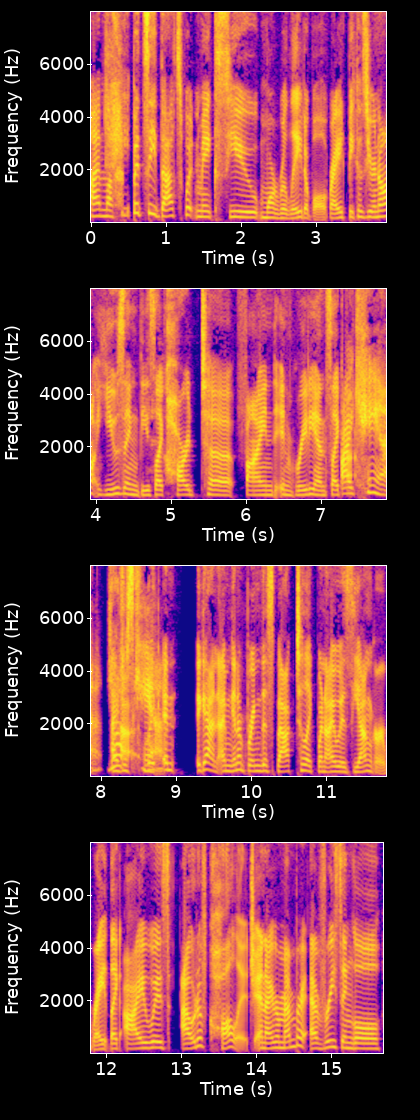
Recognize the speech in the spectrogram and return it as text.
I'm lucky. But see, that's what makes you more relatable, right? Because you're not using these like hard to find ingredients. Like I can't. I just can't. and again, I'm going to bring this back to like when I was younger, right? Like I was out of college and I remember every single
